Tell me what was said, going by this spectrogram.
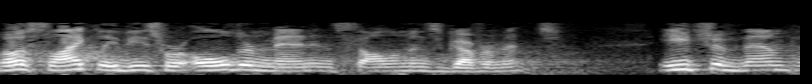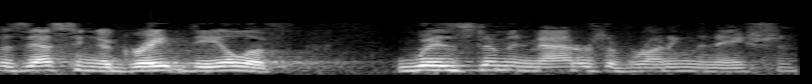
Most likely, these were older men in Solomon's government, each of them possessing a great deal of wisdom in matters of running the nation.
